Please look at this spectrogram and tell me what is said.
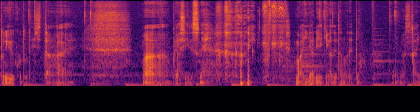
ということでした。はい。まあ、悔しいですね。まあ、いいや、利益が出たのでと思います。はい。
